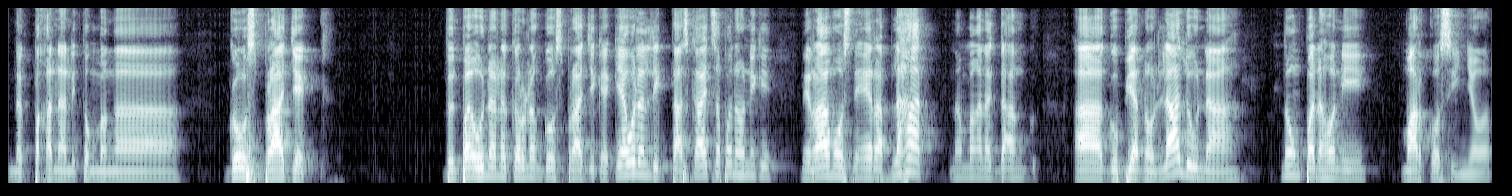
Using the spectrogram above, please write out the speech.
nagpakanan itong mga ghost project. Doon pa una nagkaroon ng ghost project eh. Kaya walang ligtas. Kahit sa panahon ni, ni Ramos, ni Erap, lahat ng mga nagdaang ah, gobyerno, lalo na noong panahon ni Marcos Sr.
